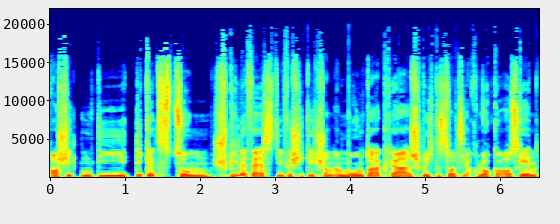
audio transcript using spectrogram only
rausschicken. Die Tickets zum Spielefest, die verschicke ich schon am Montag, ja, sprich, das soll sich auch locker ausgehen,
